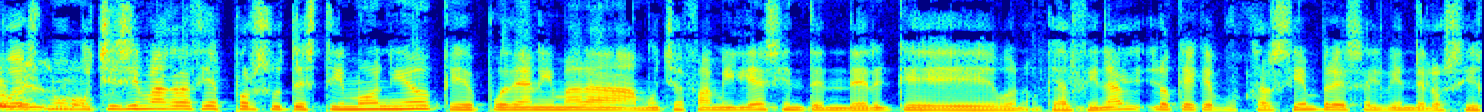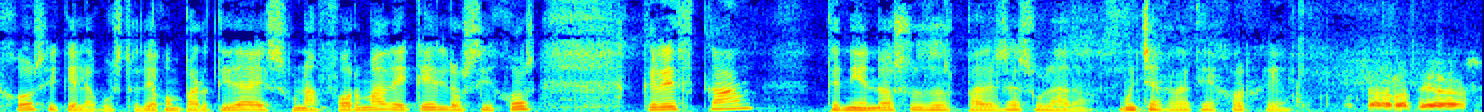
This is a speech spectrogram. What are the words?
pues muchísimas gracias por su testimonio que puede animar a muchas familias y entender que, bueno, que al final lo que hay que buscar siempre es el bien de los hijos y que la custodia compartida es una forma de que los hijos crezcan teniendo a sus dos padres a su lado. Muchas gracias, Jorge. Muchas gracias.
